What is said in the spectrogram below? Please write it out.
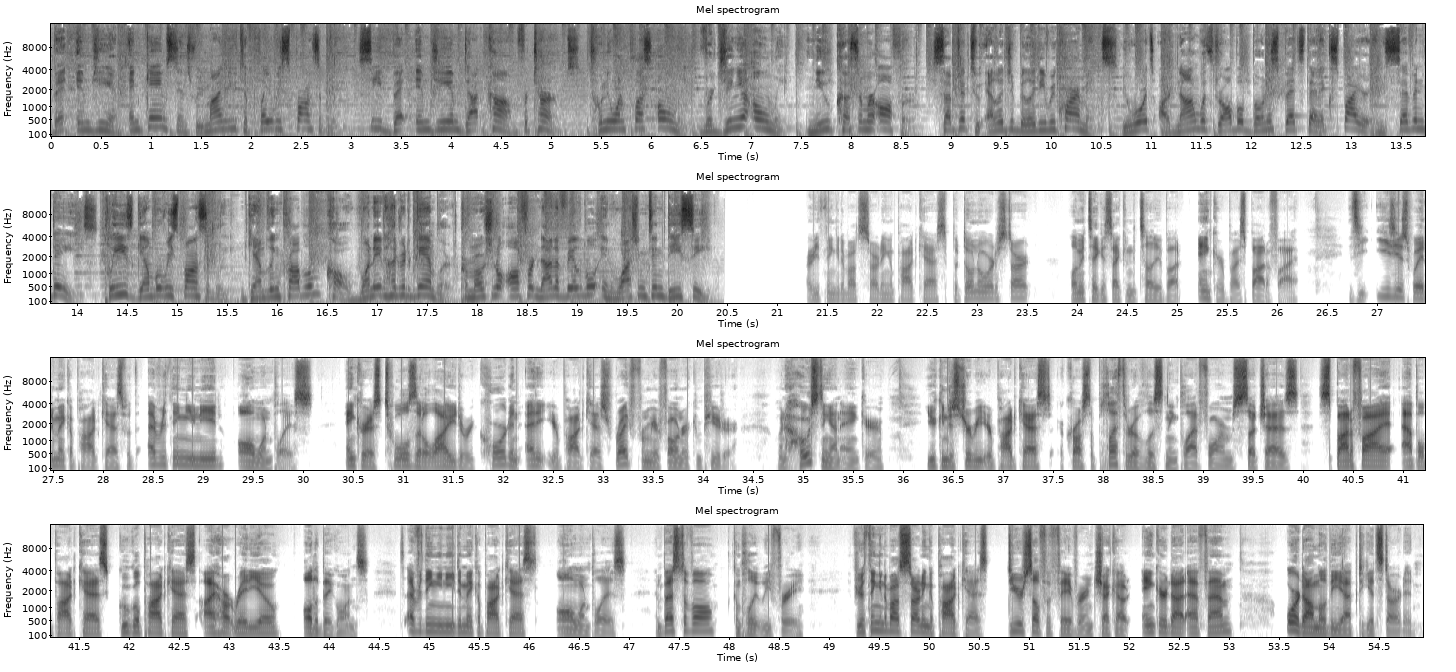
BetMGM and GameSense remind you to play responsibly. See BetMGM.com for terms. 21 plus only, Virginia only. New customer offer, subject to eligibility requirements. Rewards are non withdrawable bonus bets that expire in seven days. Please gamble responsibly. Gambling problem? Call 1 800 Gambler. Promotional offer not available in Washington, D.C. Are you thinking about starting a podcast but don't know where to start? Let me take a second to tell you about Anchor by Spotify. It's the easiest way to make a podcast with everything you need all in one place. Anchor has tools that allow you to record and edit your podcast right from your phone or computer. When hosting on Anchor, you can distribute your podcast across a plethora of listening platforms such as Spotify, Apple Podcasts, Google Podcasts, iHeartRadio, all the big ones. It's everything you need to make a podcast all in one place. And best of all, completely free. If you're thinking about starting a podcast, do yourself a favor and check out anchor.fm or download the app to get started.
